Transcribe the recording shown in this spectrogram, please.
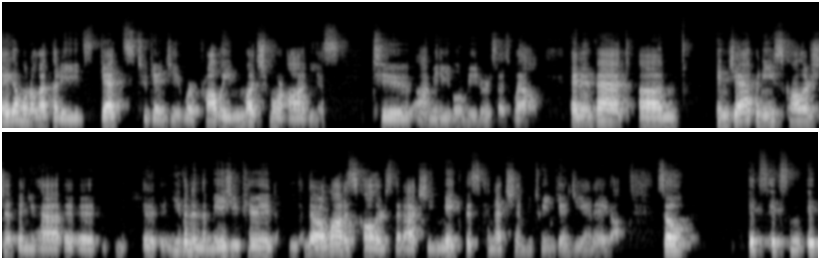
Eiga Monogatari's debts to Genji were probably much more obvious to uh, medieval readers as well. And in fact, um, in Japanese scholarship, and you have uh, uh, even in the Meiji period, there are a lot of scholars that actually make this connection between Genji and Eiga. So it's it's it,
